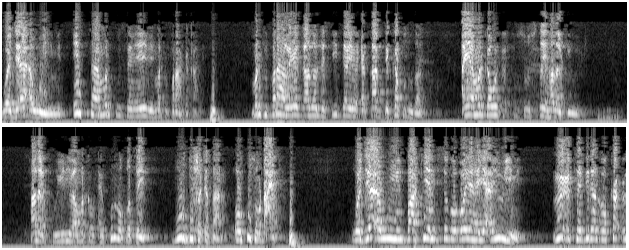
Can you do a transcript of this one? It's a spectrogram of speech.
wa jaa wuu yimid. Intaa markuu sameeyey bay marka faraha ka qaaday. Markii faraha laga qaadoo la sii daayo ciqaabtii ka fududaato ayaa marka wuxuu xusuustay hadalkii uu yidhi. Hadalkuu yidhi baa marka waxay ku noqotay buur dusha ka saaran oo ku soo dhacaysa wa jaa wuu yimid. Baakiyan isagoo ooyahaya ayuu yimid. Muctadiran oo ka u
